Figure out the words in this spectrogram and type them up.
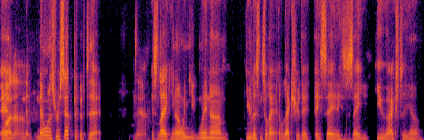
but um, no one's receptive to that yeah it's like you know when you when um you listen to like a lecture that they say they say you actually um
